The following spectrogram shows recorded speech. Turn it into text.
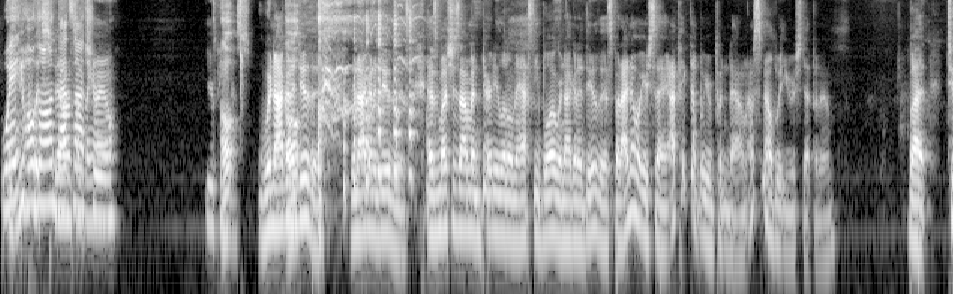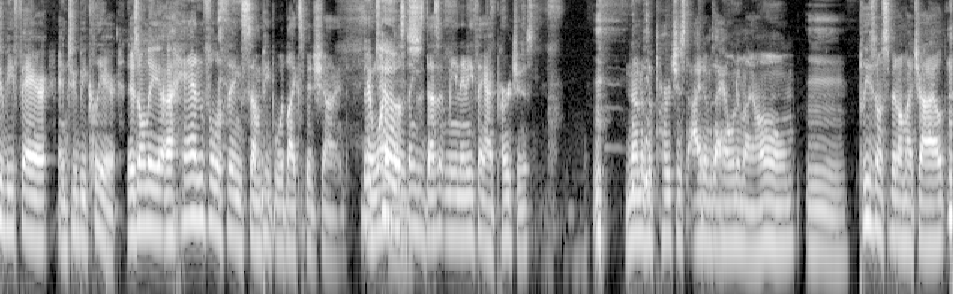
Wait, you hold on. spit on That's not something I true. Own- Your Oh. We're not gonna Oh. do this. We're not gonna do this. As much as I'm a dirty little nasty boy, we're not gonna do this. But I know what you're saying. I picked up what you were putting down. I've smelled what you were stepping in. But to be fair and to be clear, there's only a handful of things some people would like spit shined. Their and one of those things doesn't mean anything I purchased. None of the purchased items I own in my home. Mm. Please don't spit on my child.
